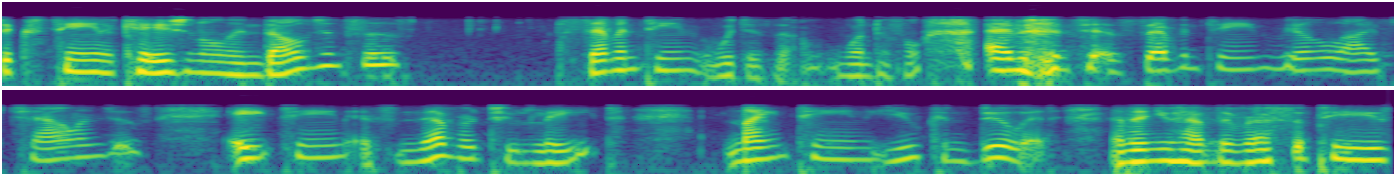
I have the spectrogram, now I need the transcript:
16, occasional indulgences. 17, which is uh, wonderful, and 17 real life challenges, 18 it's never too late, 19, you can do it. And then you have the recipes,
